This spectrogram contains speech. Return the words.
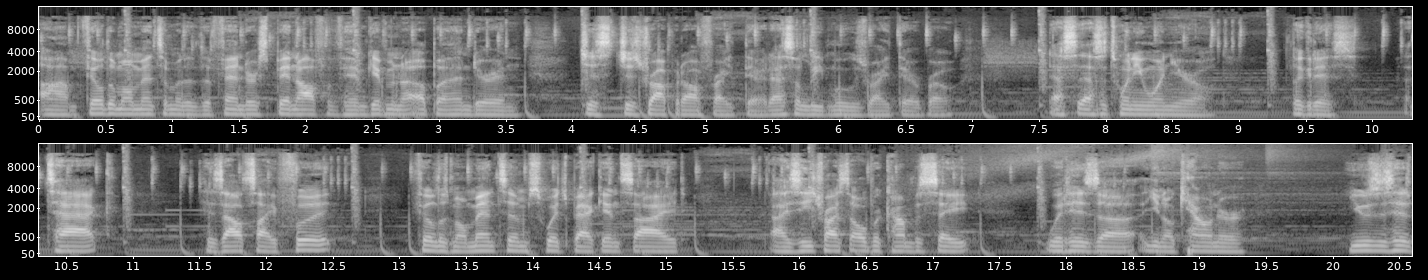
um, feel the momentum of the defender spin off of him give him an upper under and just just drop it off right there. That's elite moves right there bro. That's that's a 21 year old look at this. Attack his outside foot feel his momentum switch back inside as he tries to overcompensate with his uh you know counter uses his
